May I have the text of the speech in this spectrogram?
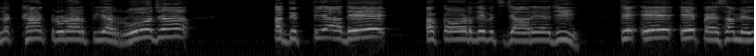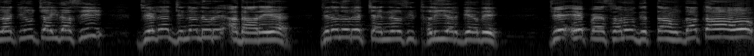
ਲੱਖਾਂ ਕਰੋੜਾਂ ਰੁਪਇਆ ਰੋਜ਼ ਅਦਿੱਤਿਆ ਦੇ ਅਕਾਊਂਟ ਦੇ ਵਿੱਚ ਜਾ ਰਿਹਾ ਜੀ। ਤੇ ਇਹ ਇਹ ਪੈਸਾ ਮਿਲਣਾ ਕਿਹਨੂੰ ਚਾਹੀਦਾ ਸੀ? ਜਿਹੜਾ, ਜਿਨ੍ਹਾਂ ਦੇ ਉਰੇ ਅਦਾਰੇ ਹੈ, ਜਿਨ੍ਹਾਂ ਦੇ ਉਰੇ ਚੈਨਲ ਸੀ ਥਲੀ ਵਰਗਿਆਂ ਦੇ। ਜੇ ਇਹ ਪੈਸਾ ਉਹਨੂੰ ਦਿੱਤਾ ਹੁੰਦਾ ਤਾਂ ਉਹ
